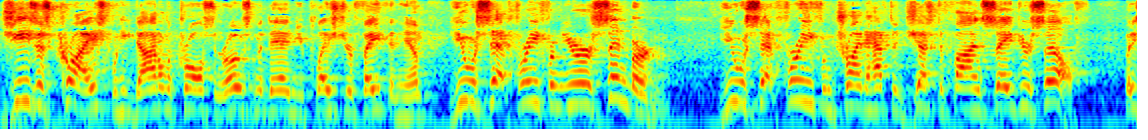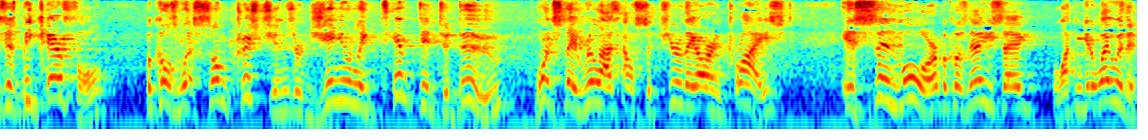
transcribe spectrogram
Jesus Christ, when he died on the cross and rose from the dead, and you placed your faith in him, you were set free from your sin burden. You were set free from trying to have to justify and save yourself. But he says, be careful because what some Christians are genuinely tempted to do once they realize how secure they are in Christ is sin more because now you say, well, I can get away with it.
